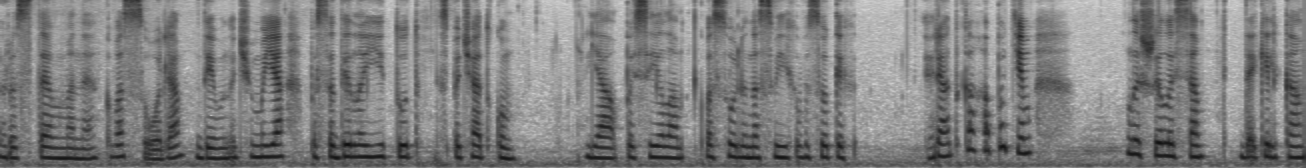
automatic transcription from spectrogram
росте в мене квасоля. Дивно, чому я посадила її тут. Спочатку я посіяла квасолю на своїх високих грядках, а потім лишилося декілька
